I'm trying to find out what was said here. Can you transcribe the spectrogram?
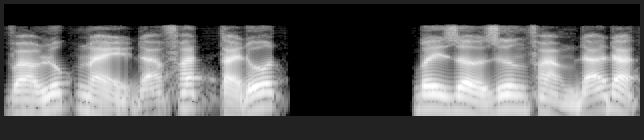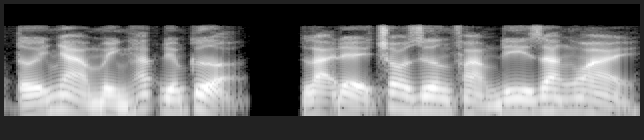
vào lúc này đã phát tài đốt. Bây giờ Dương Phàm đã đạt tới nhà mình hắc điếm cửa, lại để cho Dương Phàm đi ra ngoài,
